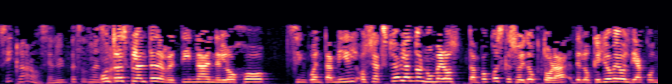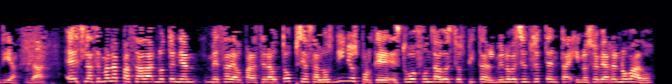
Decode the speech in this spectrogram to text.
Sí, claro, 100 mil pesos Un mensuales. trasplante de retina en el ojo, 50 mil. O sea, te estoy hablando números, tampoco es que soy doctora, de lo que yo veo el día con día. Claro. Es la semana pasada no tenían mesa de, para hacer autopsias a los niños porque estuvo fundado este hospital en 1970 y no se había renovado.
